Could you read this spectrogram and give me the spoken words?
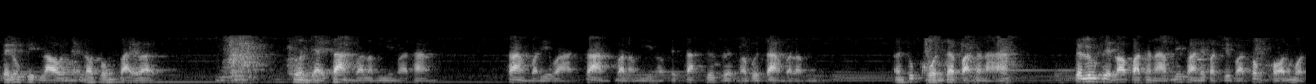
เป็นลูกศิษย์เราเนี่ย เราสงสัยว่า ส่วนใหญ่สร้างบารมีมาทาง สร้างบริวารสร้างบารมีมาเป็นสร้างเพื่อเกิดมาเพื่อสร้างบารมีอันทุกคนถ้าปรารถนาแต่ลูกศิษย์เราปรารถนาปฏิภาณในปัจจุบันต้องถอนหมด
